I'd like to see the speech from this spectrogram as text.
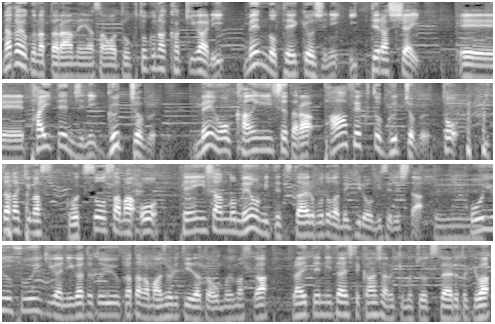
仲良くなったラーメン屋さんは独特な活気があり麺の提供時に「いってらっしゃい」えー退店時に「グッジョブ」麺を勧飲してたら「パーフェクトグッジョブ」と「いただきます。ごちそうさま」を店員さんの目を見て伝えることができるお店でした。こういう雰囲気が苦手という方がマジョリティだと思いますが来店に対して感謝の気持ちを伝えるときは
